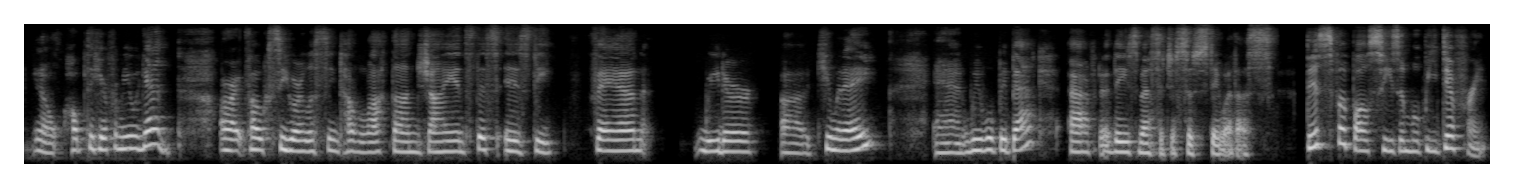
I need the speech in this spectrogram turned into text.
you know, hope to hear from you again. All right, folks, you are listening to Locked On Giants. This is the fan reader uh, Q&A, and we will be back after these messages, so stay with us. This football season will be different.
